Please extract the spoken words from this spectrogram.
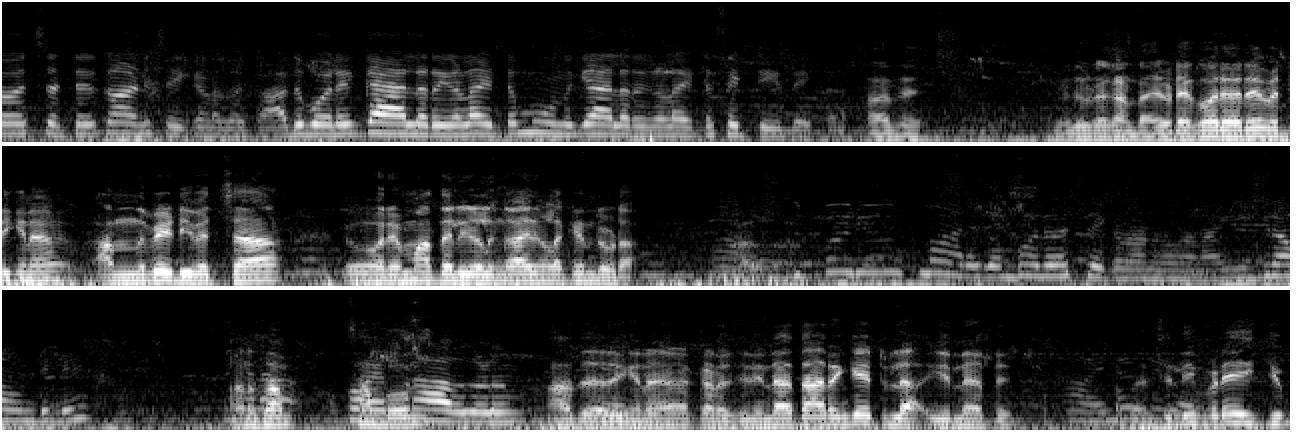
വെച്ചിട്ട് കാണിച്ചേക്കണതൊക്കെ. അതുപോലെ ഗാലറികളായിട്ട് മൂന്ന് ഗാലറികളായിട്ട് സെറ്റ് ചെയ്തേക്കണം അതെ. ഇവിടെ കണ്ട? ഇവിടെ ഓരോരോ മറ്റിങ്ങനെ അന്ന് വെടിവെച്ച ഓരോ മതലുകളും കാര്യങ്ങളൊക്കെ ഉണ്ട് ഇവിടെ. ഒരു സ്മാരകം പോലെ വെച്ചേക്കണാണ് ഈ ഗ്രൗണ്ടിൽ സംഭവം? അതെ അതെ ഇങ്ങനെ ഇതിന്റെ അകത്ത് ആരും കേട്ടില്ല ഇതിനകത്ത് എന്നുവെച്ചാൽ ഇവിടെ ആയിരിക്കും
